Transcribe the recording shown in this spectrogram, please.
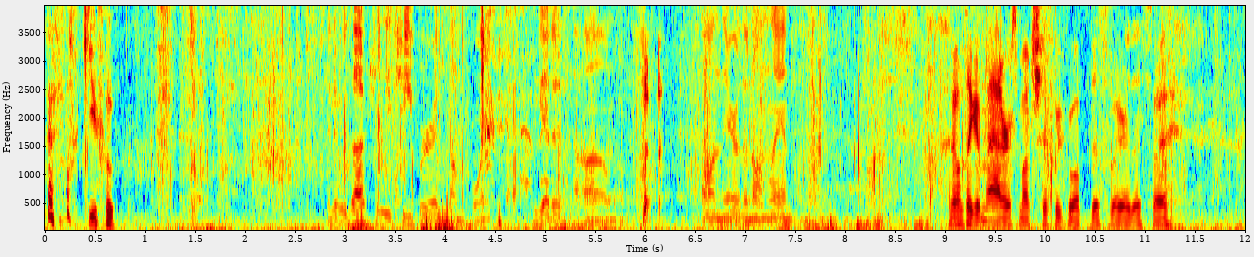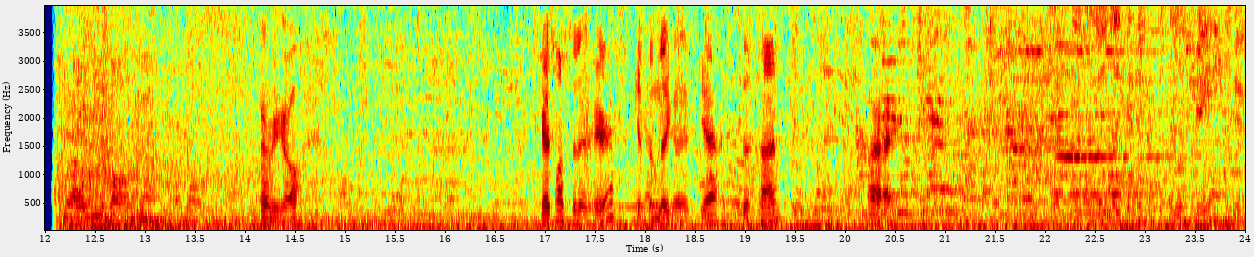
I know cheaper at some point to get it um, on there than on land. I don't think it matters much if we go up this way or this way. There we go. You guys want to sit out here? Get them to, yeah, this time? All right. Still like it's still shady too.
